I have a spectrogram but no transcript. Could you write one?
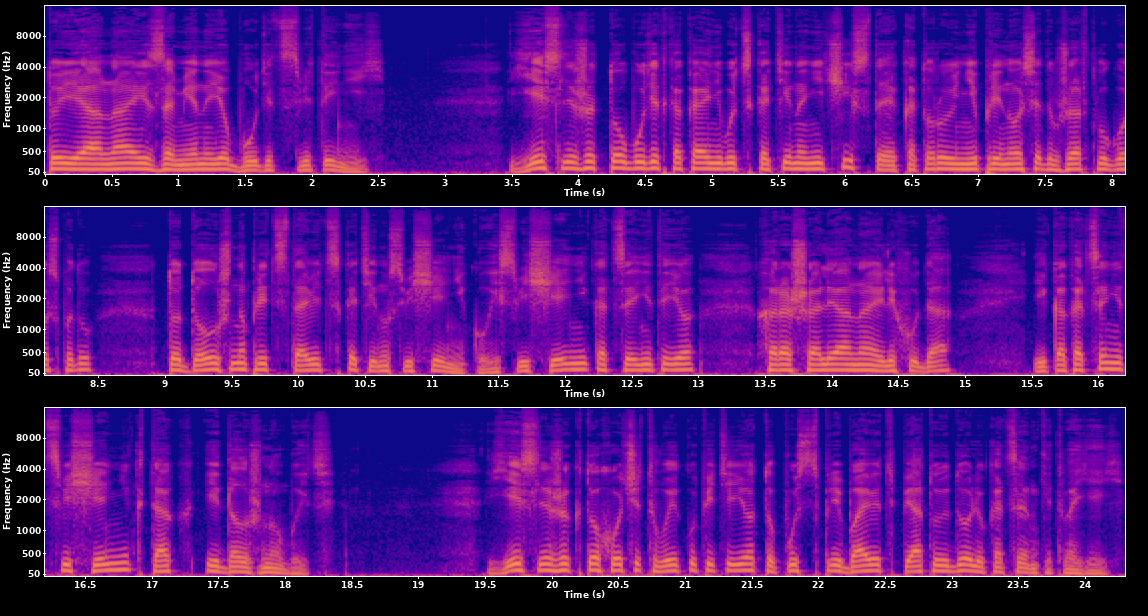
то и она и замена ее будет святыней. Если же то будет какая-нибудь скотина нечистая, которую не приносят в жертву Господу, то должно представить скотину священнику, и священник оценит ее, хороша ли она или худа, и как оценит священник, так и должно быть. Если же кто хочет выкупить ее, то пусть прибавит пятую долю к оценке твоей.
